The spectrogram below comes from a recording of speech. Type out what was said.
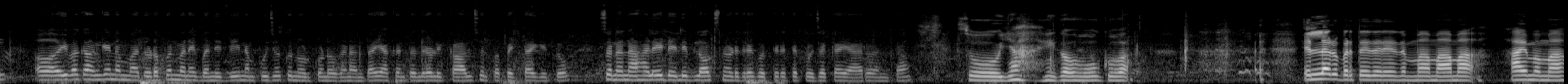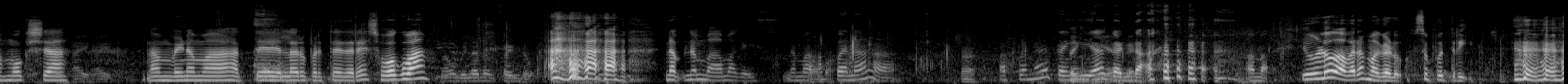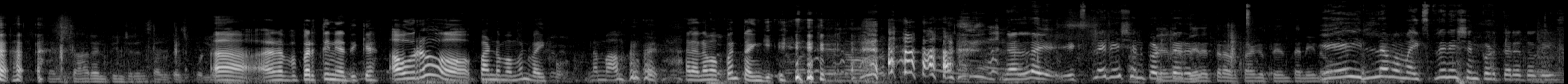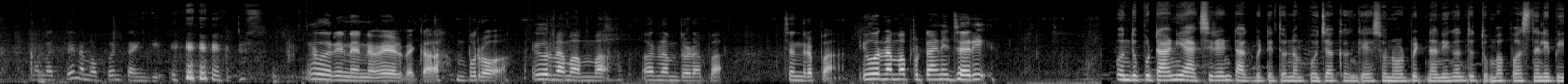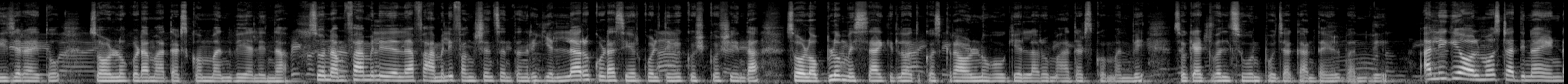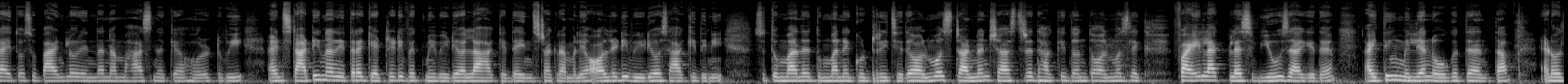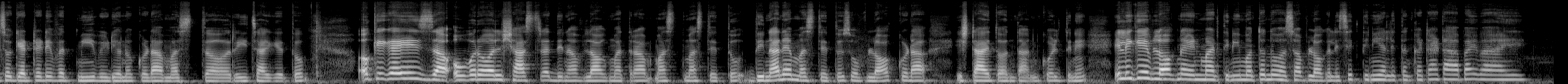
ಇವಾಗ ಹಂಗೆ ನಮ್ಮ ದೊಡ್ಡಪ್ಪನ ಮನೆಗೆ ಬಂದಿದ್ವಿ. ನಮ್ಮ ಪೂಜಕ್ಕೂ ನೋಡ್ಕೊಂಡು ಹೋಗೋಣ ಅಂತ. ಯಾಕಂತಂದ್ರೆ ಅವಳಿಗೆ ಕಾಲು ಸ್ವಲ್ಪ ಪೆಟ್ಟಾಗಿತ್ತು. ಸೊ ನನ್ನ ಹಳೆ ಡೈಲಿ ಬ್ಲಾಗ್ಸ್ ನೋಡಿದ್ರೆ ಗೊತ್ತಿರುತ್ತೆ ಪೂಜಕ್ಕ ಯಾರು ಅಂತ. ಸೊ ಯಾ ಈಗ ಹೋಗುವ. ಎಲ್ಲರೂ ಬರ್ತಾ ಇದ್ದಾರೆ ನಮ್ಮ ಮಾಮ ಹಾಯ್ ಮಾಮ ಮೋಕ್ಷ ನಮ್ಮ ವಿಣಮ್ಮ ಅತ್ತೆ ಎಲ್ಲರೂ ಬರ್ತಾ ಇದ್ದಾರೆ ಸೊ ಹೋಗುವ. ನಮ್ಮ ನಮ್ಮ ಮಾಮ ಗೈಸ್ ನಮ್ಮ ಅಪ್ಪನ ಅಪ್ಪನ ತಂಗಿಯ ಗಂಡ. ಅಮ್ಮ ಇವಳು ಅವರ ಮಗಳು ಸುಪುತ್ರಿ. ನಾನು ಬರ್ತೀನಿ ಅದಕ್ಕೆ. ಅವರು ಪಾಂಡಮ್ಮನ ವೈಫು ನಮ್ಮ ಅಲ್ಲ ನಮ್ಮ ಅಪ್ಪನ ತಂಗಿ. ನಲ್ಲ ಎಕ್ಸ್ಪ್ಲನೇಷನ್ ಕೊಡ್ತಾರೆ ಏ ಇಲ್ಲ ಮಮ್ಮ ಎಕ್ಸ್ಪ್ಲನೇಷನ್ ಕೊಡ್ತಾರೆ ಅದು ಗೈಸ್ ನಮ್ಮ ಅತ್ತೆ ನಮ್ಮ ಅಪ್ಪನ ತಂಗಿ. ಇವ್ರಿನೇನು ಹೇಳ್ಬೇಕಾ ಬ್ರೋ. ಇವ್ರು ನಮ್ಮ ಅಮ್ಮ, ಅವ್ರು ನಮ್ಮ ದೊಡ್ಡಪ್ಪ, ಚಂದ್ರಪ್ಪ. ಇವ್ರು ನಮ್ಮ ಪುಟಾಣಿ ಜರಿ. ಒಂದು ಪುಟಾಣಿ ಆಕ್ಸಿಡೆಂಟ್ ಆಗಿಬಿಟ್ಟಿತ್ತು ನಮ್ಮ ಪೂಜಾಕಂಗೆ ಸೊ ನೋಡ್ಬಿಟ್ಟು ನನಗಂತೂ ತುಂಬ ಪರ್ಸ್ನಲಿ ಬೇಜಾರಾಯಿತು. ಸೊ ಅವಳನ್ನು ಕೂಡ ಮಾತಾಡ್ಸ್ಕೊಂಡು ಬಂದ್ವಿ ಅಲ್ಲಿಂದ. ಸೊ ನಮ್ಮ ಫ್ಯಾಮಿಲಿಯೆಲ್ಲ ಫ್ಯಾಮಿಲಿ ಫಂಕ್ಷನ್ಸ್ ಅಂತಂದರೆ ಎಲ್ಲರೂ ಕೂಡ ಸೇರ್ಕೊಳ್ತೀವಿ ಖುಷಿ ಖುಷಿಯಿಂದ. ಸೊ ಅವಳೊಬ್ಳು ಮಿಸ್ ಆಗಿದ್ಲು, ಅದಕ್ಕೋಸ್ಕರ ಅವಳನ್ನು ಹೋಗಿ ಎಲ್ಲರೂ ಮಾತಾಡ್ಸ್ಕೊಂಡು ಬಂದ್ವಿ. ಸೊ ಗೆಟ್ ವೆಲ್ ಸೂನ್ ಪೂಜಾಕ ಅಂತ ಹೇಳಿ ಬಂದ್ವಿ. ಅಲ್ಲಿಗೆ ಆಲ್ಮೋಸ್ಟ್ ಆ ದಿನ ಎಂಡ್ ಆಯಿತು. ಸೊ ಬ್ಯಾಂಗ್ಳೂರಿಂದ ನಮ್ಮ ಹಾಸನಕ್ಕೆ ಹೊರಟ್ವಿ. ಆ್ಯಂಡ್ ಸ್ಟಾರ್ಟಿಂಗ್ ನಾನು ಈ ಥರ get ready with me video ಎಲ್ಲ ಹಾಕಿದ್ದೆ ಇನ್ಸ್ಟಾಗ್ರಾಮಲ್ಲಿ ಆಲ್ರೆಡಿ ವೀಡಿಯೋಸ್ ಹಾಕಿದ್ದೀನಿ. ಸೊ ತುಂಬ ಅಂದರೆ ತುಂಬಾ ಗುಡ್ ರೀಚ್ ಇದೆ. ಆಲ್ಮೋಸ್ಟ್ ಅಣ್ಣನ ಶಾಸ್ತ್ರದ ಹಾಕಿದ್ದಂತೂ almost like five lakh plus views ಆಗಿದೆ. ಐ ಥಿಂಕ್ ಮಿಲಿಯನ್ ಹೋಗುತ್ತೆ ಅಂತ. And also get ready with me ವಿಡಿಯೋನೂ ಕೂಡ ಮಸ್ತ್ ರೀಚ್ ಆಗಿತ್ತು. ಓಕೆ ಗೈಸ್ ಓವರ್ ಆಲ್ ಶಾಸ್ತ್ರದ ದಿನ ವ್ಲಾಗ್ ಮಾತ್ರ ಮಸ್ತ್ ಮಸ್ತ್ ಇತ್ತು. ದಿನಾನೇ ಮಸ್ತ್ ಇತ್ತು. ಸೊ ವ್ಲಾಗ್ ಕೂಡ ಇಷ್ಟ ಆಯಿತು ಅಂತ ಅಂದ್ಕೊಳ್ತೀನಿ ಇಲ್ಲಿಗೆ ವ್ಲಾಗ್ನ ಎಂಡ್ ಮಾಡ್ತೀನಿ. ಮತ್ತೊಂದು ಹೊಸ ವ್ಲಾಗಲ್ಲಿ ಸಿಗ್ತೀನಿ. ಅಲ್ಲಿ ತನಕ ಟಾಟಾ ಬಾಯ್ ಬಾಯ್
